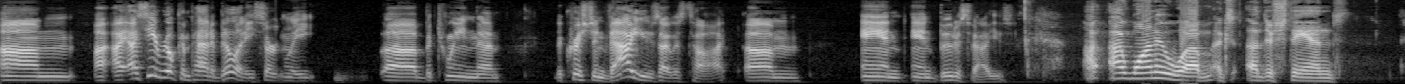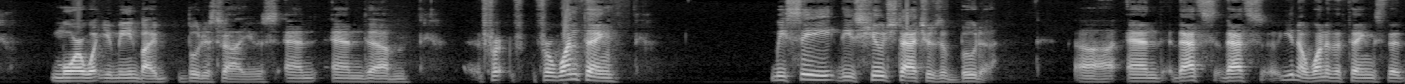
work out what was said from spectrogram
Um, I, I, see a real compatibility certainly uh, between the the Christian values I was taught um, and and Buddhist values. I, I want to um, understand more what you mean by Buddhist values, and and um, for for one thing, we see these huge statues of Buddha, uh, and that's that's you know one of the things that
